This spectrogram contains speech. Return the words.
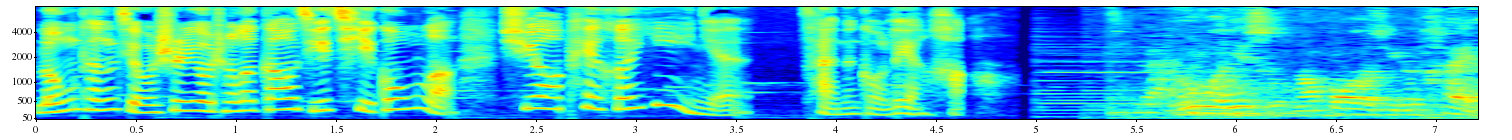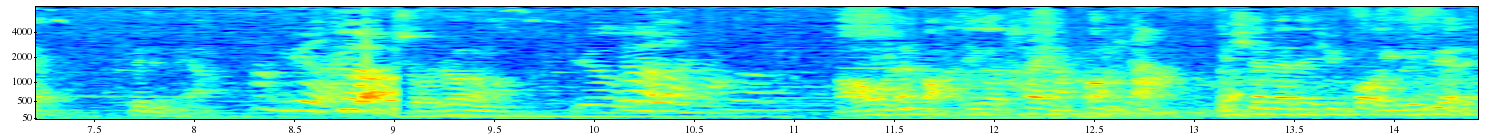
龙腾九式又成了高级气功了，需要配合意念才能够练好。如果你手上抱的是一个太阳，会怎么样？热热，手热了吗？热热呢。好，我们把这个太阳放下，现在再去抱一个月亮，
